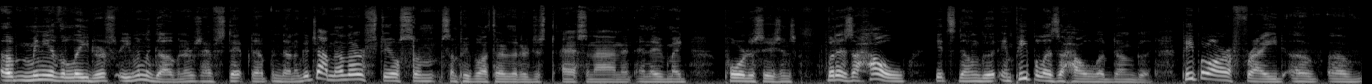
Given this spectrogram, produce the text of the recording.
uh, many of the leaders, even the governors, have stepped up and done a good job. Now there are still some some people out there that are just asinine and, and they've made poor decisions, but as a whole, it's done good, and people as a whole have done good. People are afraid of of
